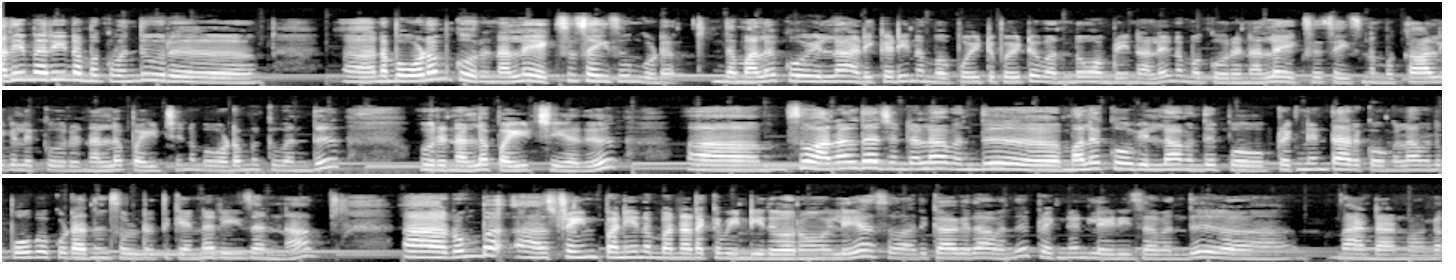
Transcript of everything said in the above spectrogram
அதே மாதிரி நமக்கு வந்து ஒரு நம்ம உடம்புக்கு ஒரு நல்ல எக்ஸசைஸும் கூட. இந்த மலை கோயிலெலாம் அடிக்கடி நம்ம போயிட்டு போயிட்டு வந்தோம் அப்படின்னாலே நமக்கு ஒரு நல்ல எக்ஸசைஸ் நம்ம கால்களுக்கு ஒரு நல்ல பயிற்சி நம்ம உடம்புக்கு வந்து ஒரு நல்ல பயிற்சி அது. ஸோ அதனால தான் ஜென்ரலாக வந்து மலை கோவில்லாம் வந்து இப்போது ப்ரெக்னெண்ட்டாக இருக்கவங்கலாம் வந்து போகக்கூடாதுன்னு சொல்கிறதுக்கு என்ன ரீசன்னா ரொம்ப ஸ்ட்ரெயின் பண்ணி நம்ம நடக்க வேண்டியது வரும் இல்லையா? ஸோ அதுக்காக தான் வந்து ப்ரெக்னென்ட் லேடிஸை வந்து வேண்டான்வாங்க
